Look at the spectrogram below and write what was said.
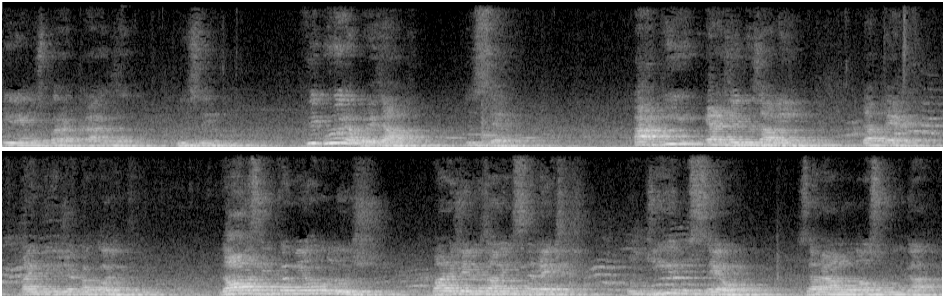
iremos para a casa do Senhor. Figura, prezado, do céu. Aqui é a Jerusalém da terra, a Igreja Católica. Nós encaminhamos-nos para Jerusalém Celeste. Um dia no céu será o nosso lugar.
